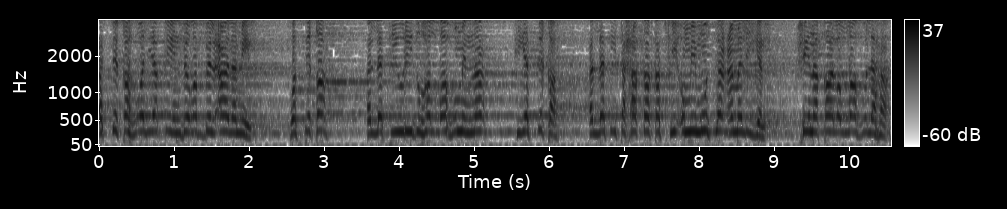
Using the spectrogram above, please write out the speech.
الثقة واليقين برب العالمين والثقة التي يريدها الله منا هي الثقة التي تحققت في أم موسى عمليا. حين قال الله لها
